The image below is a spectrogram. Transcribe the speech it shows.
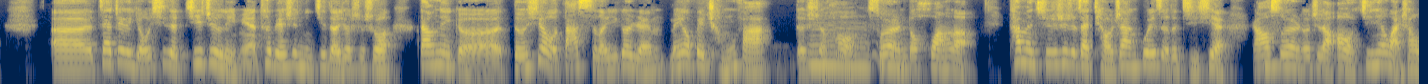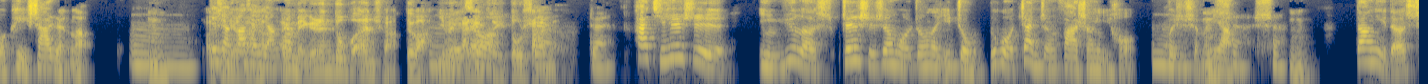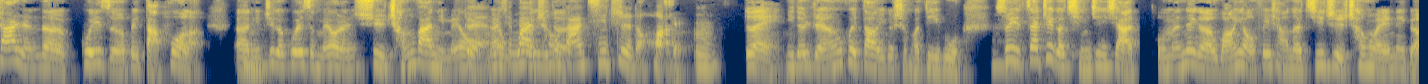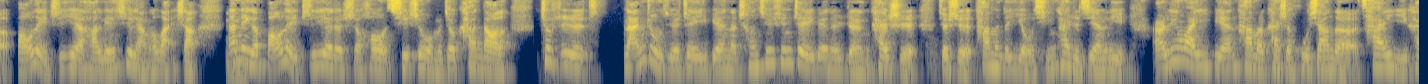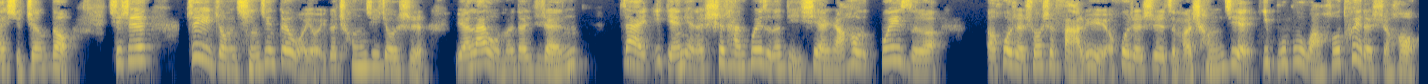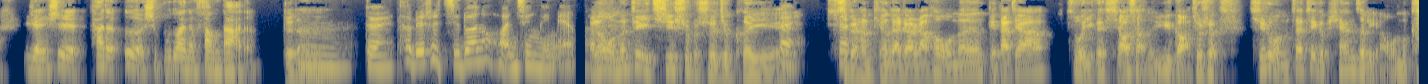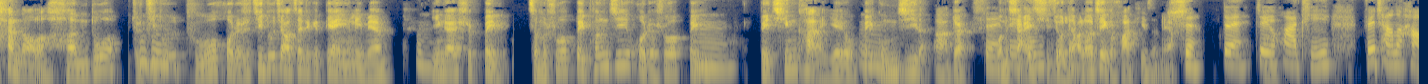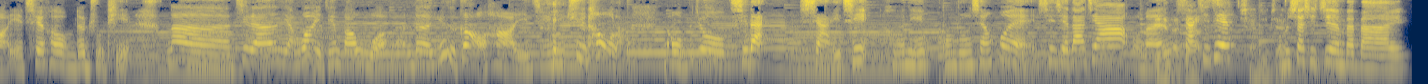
呃，在这个游戏的机制里面，特别是你记得，就是说，当那个德秀打死了一个人没有被惩罚的时候，嗯所有人都慌了。他们其实是在挑战规则的极限，然后所有人都知道，哦，今天晚上我可以杀人了。嗯。就像刚才杨哥每个人都不安全，对吧？嗯因为大家可以都杀人。对，它其实是隐喻了真实生活中的一种，如果战争发生以后嗯会是什么样。是是，嗯，当你的杀人的规则被打破了，呃，嗯。你这个规则没有人去惩罚你，没有，没有惩外力的，罚机制的话，嗯。对你的人会到一个什么地步？所以在这个情境下，我们那个网友非常的机智，称为那个堡垒之夜哈，连续两个晚上。那那个堡垒之夜的时候，其实我们就看到了，就是。男主角这一边呢，程其勋这一边的人开始就是他们的友情开始建立，而另外一边他们开始互相的猜疑，开始争斗。其实这种情境对我有一个冲击，就是原来我们的人在一点点的试探规则的底线，然后规则，呃，或者说是法律，或者是怎么惩戒，一步步往后退的时候，人是他的恶是不断的放大的。对的。嗯嗯，对，特别是极端的环境里面，好了，我们这一期是不是就可以对基本上停在这儿？然后我们给大家做一个小小的预告，就是其实我们在这个片子里啊，我们看到了很多就基督徒或者是基督教在这个电影里面嗯应该是被怎么说被抨击，或者说被嗯被轻看，也有被攻击的啊。对，对我们下一期就聊聊这个话题怎么样？是对这个嗯话题非常的好，也切合我们的主题。那既然阳光已经把我们的预告哈已经剧透了，那我们就期待下一期和您空中相会。谢谢大家，我们。下期见我们。下期见，拜拜。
